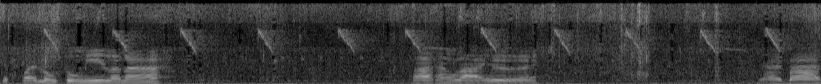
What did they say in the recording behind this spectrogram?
จะปล่อยลงตรงนี้แล้วนะ ปลาทั้งหลายเอ๋ย ย้ายบ้าน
